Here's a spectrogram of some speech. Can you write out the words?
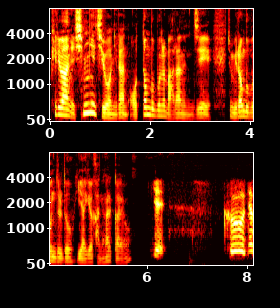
필요한 심리 지원이란 어떤 부분을 말하는지 좀 이런 부분들도 이야기가 가능할까요? 예. 그 이제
